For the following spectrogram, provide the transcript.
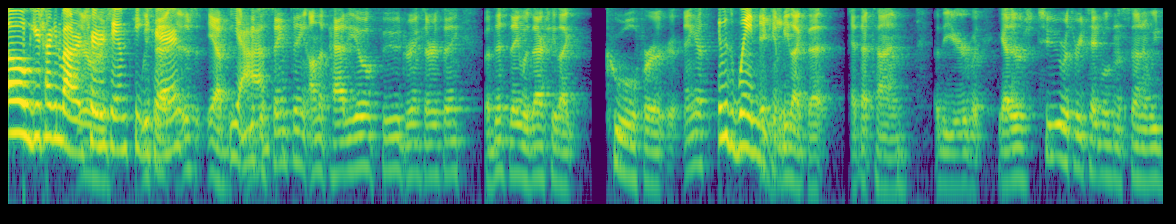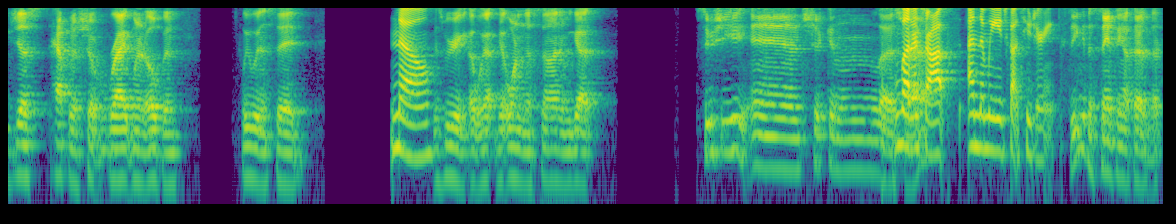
oh you're talking about our trader was- sam's tiki sat- Yeah, Yeah. You get the same thing on the patio, food, drinks, everything. But this day was actually like cool for. I guess it was windy it can be like that at that time of the year. But yeah, there was two or three tables in the sun, and we just happened to show up right when it opened. We wouldn't have stayed no because we were we got, got one in the sun, and we got sushi and chicken lettuce lettuce wraps. wraps and then we each got two drinks So you can get the same thing outside. They're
